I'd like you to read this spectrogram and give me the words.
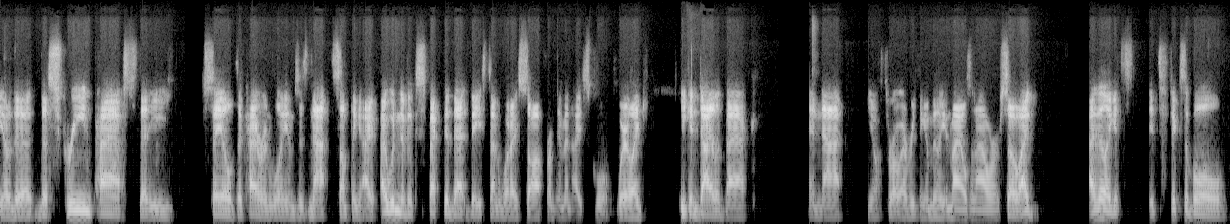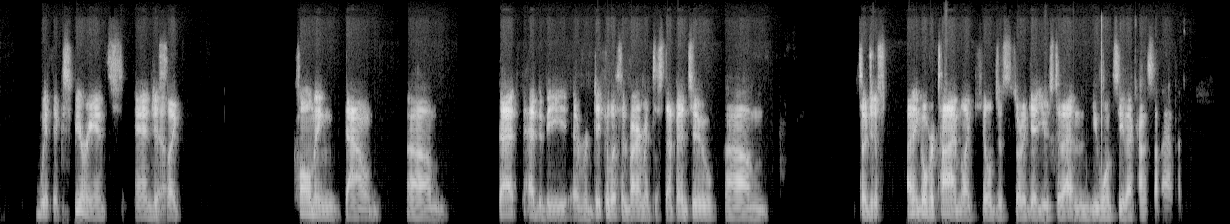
you know the the screen pass that he sailed to Kyren Williams is not something I, I wouldn't have expected that based on what I saw from him in high school, where like he can dial it back and not, you know, throw everything a million miles an hour. So I I feel like it's it's fixable with experience and just yeah. like calming down. Um that had to be a ridiculous environment to step into. Um, so just I think over time, like he'll just sort of get used to that, and you won't see that kind of stuff happen.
